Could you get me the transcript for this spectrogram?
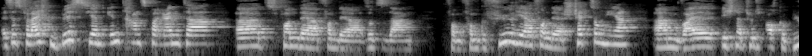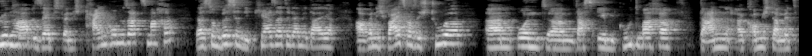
Es ist vielleicht ein bisschen intransparenter äh, von der, von der sozusagen vom, vom Gefühl her, von der Schätzung her, ähm, weil ich natürlich auch Gebühren habe, selbst wenn ich keinen Umsatz mache. Das ist so ein bisschen die Kehrseite der Medaille. Aber wenn ich weiß, was ich tue ähm, und ähm, das eben gut mache, dann äh, komme ich damit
